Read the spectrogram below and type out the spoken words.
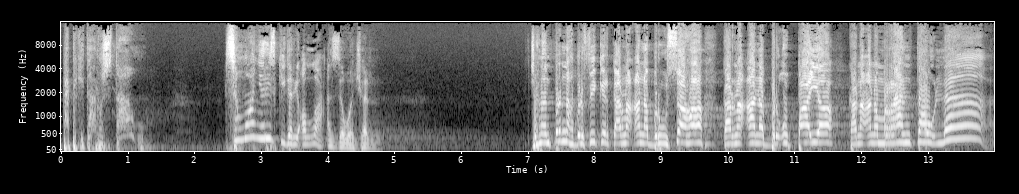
Tapi kita harus tahu, semuanya rizki dari Allah Azza wa Jalla. Jangan pernah berpikir karena anak berusaha, karena anak berupaya, karena anak merantau. Lah.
